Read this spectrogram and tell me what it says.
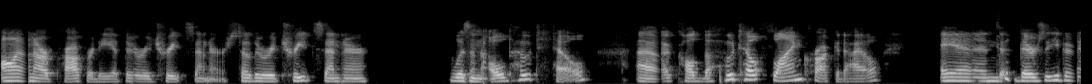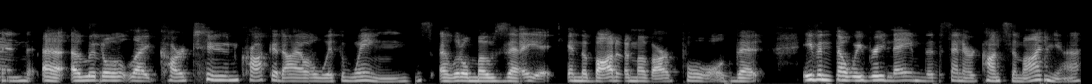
on our property at the retreat center. So the retreat center was an old hotel uh, called the hotel flying crocodile. And there's even a, a, little like cartoon crocodile with wings a little mosaic in the bottom of our pool that even though we renamed the center Consamania,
